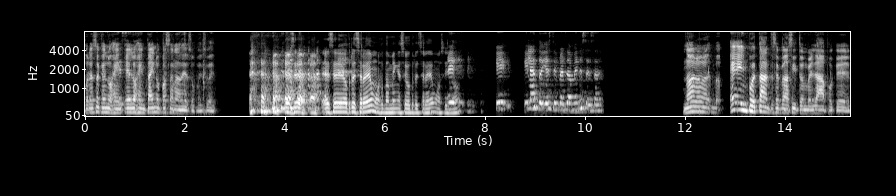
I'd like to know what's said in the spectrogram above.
por eso es que en los, en los hentai no pasa nada de eso, por suerte. Ese, ese otro extremo, eso también ese otro extremo, así, ¿no? Eh, y, y la tuya, Stifler, también es esa. No, no, no, es importante ese pedacito en verdad, porque,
